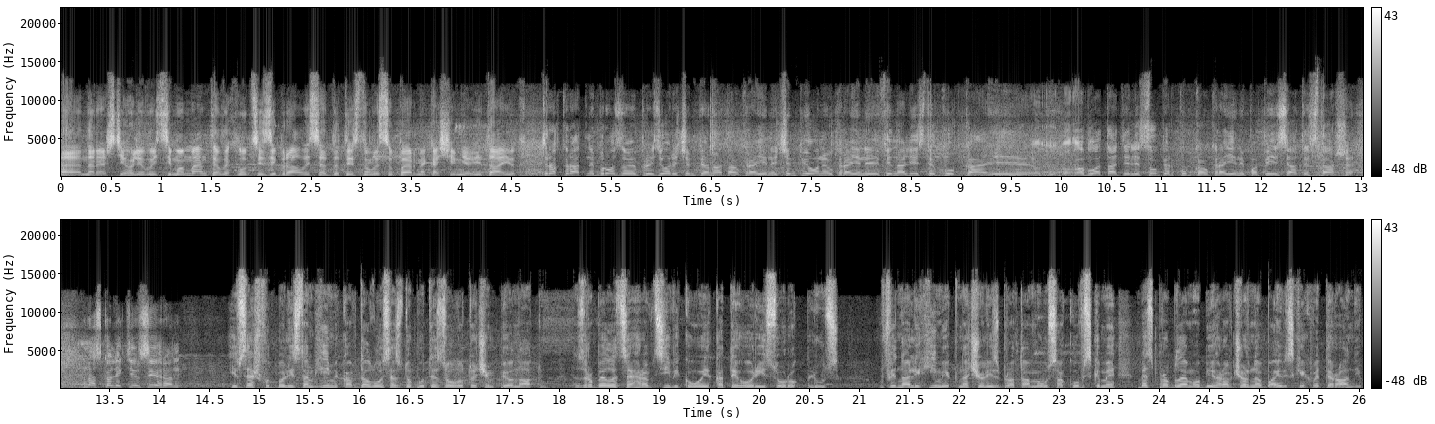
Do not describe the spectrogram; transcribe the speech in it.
е, нарешті гольові ці моменти, але хлопці зібралися, дотиснули суперника, з чим я вітаю. Трьохкратні бронзові призери чемпіонату України, чемпіони України, фіналісти Кубка, і обладателі Суперкубка України по 50 і старше. У нас колектив зігран. І все ж футболістам Хіміка вдалося здобути золото чемпіонату. Зробили це гравці вікової категорії 40+. У фіналі Хімік на чолі з братами Усаковськими без проблем обіграв чорнобаївських ветеранів.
